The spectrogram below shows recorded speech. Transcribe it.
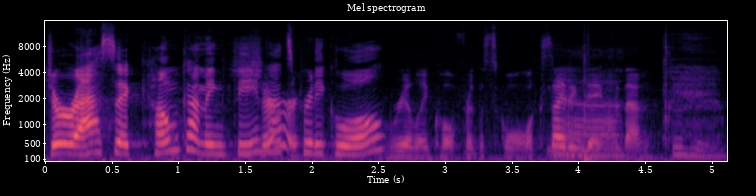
Jurassic homecoming theme. Sure. That's pretty cool. Really cool for the school. Exciting yeah. day for them. Mm -hmm.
